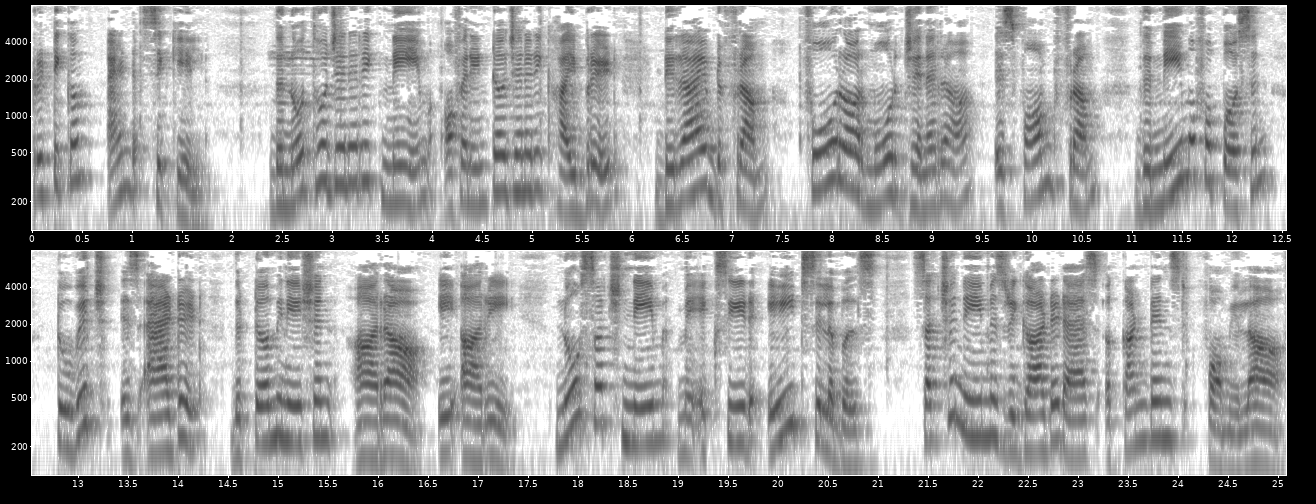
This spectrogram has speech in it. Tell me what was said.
Triticum and Secale. The nothogeneric name of an intergeneric hybrid derived from four or more genera is formed from the name of a person to which is added the termination ara, ara. No such name may exceed eight syllables such a name is regarded as a condensed formula.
